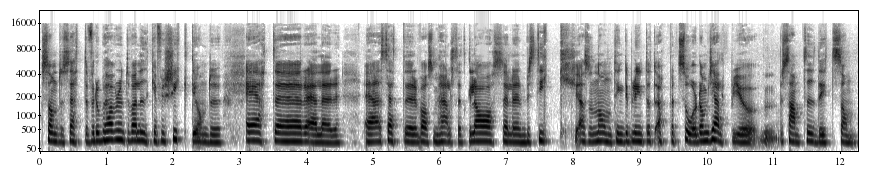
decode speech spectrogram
Som du sätter, för då behöver du inte vara lika försiktig om du äter eller eh, sätter vad som helst, ett glas eller bestick, alltså någonting. Det blir inte ett öppet sår. De hjälper ju mm, samtidigt som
